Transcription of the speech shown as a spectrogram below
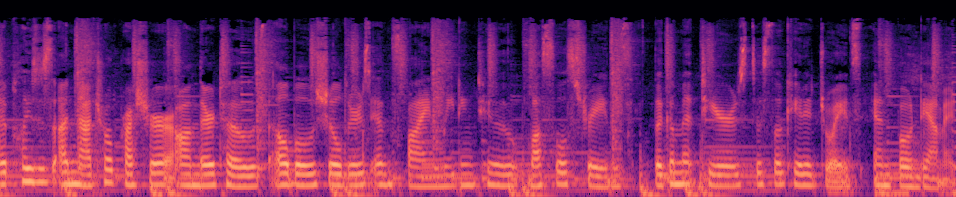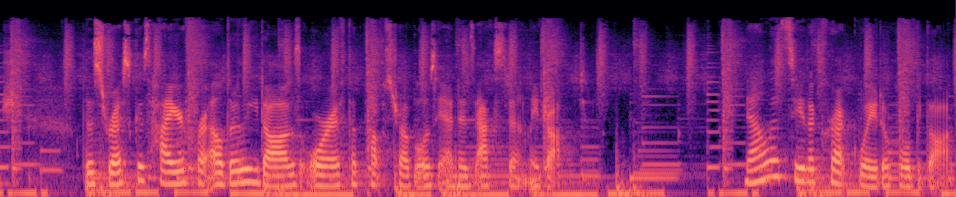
It places unnatural pressure on their toes, elbows, shoulders, and spine, leading to muscle strains, ligament tears, dislocated joints, and bone damage. This risk is higher for elderly dogs or if the pup struggles and is accidentally dropped. Now let's see the correct way to hold the dog.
